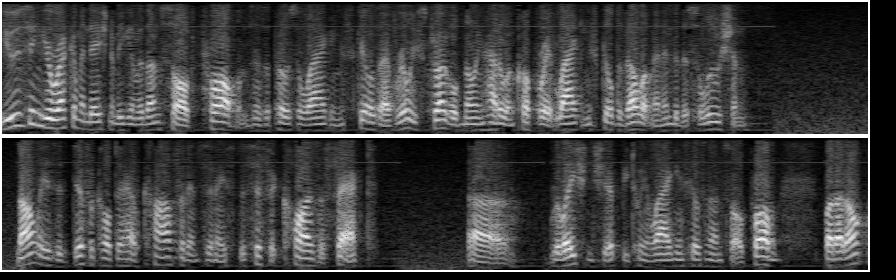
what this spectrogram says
Using your recommendation to begin with unsolved problems as opposed to lagging skills, I've really struggled knowing how to incorporate lagging skill development into the solution. Not only is it difficult to have confidence in a specific cause-effect uh, relationship between lagging skills and unsolved problem, but I don't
